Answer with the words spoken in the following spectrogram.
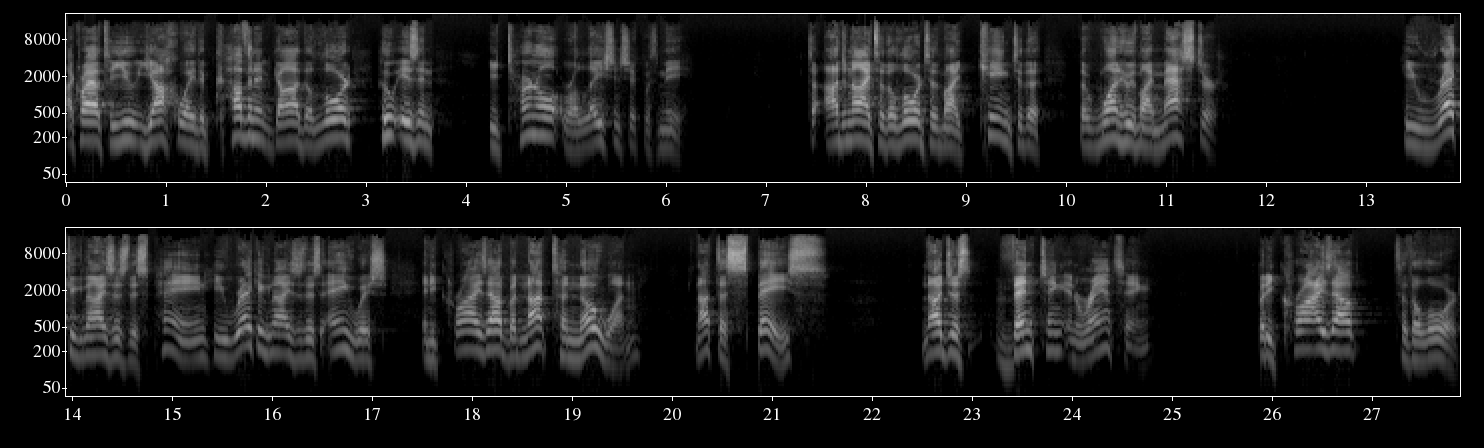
I cry out to you, Yahweh, the covenant God, the Lord, who is in eternal relationship with me. To Adonai, to the Lord, to my King, to the, the one who is my master. He recognizes this pain, he recognizes this anguish, and he cries out, but not to no one, not to space, not just venting and ranting, but he cries out to the Lord.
